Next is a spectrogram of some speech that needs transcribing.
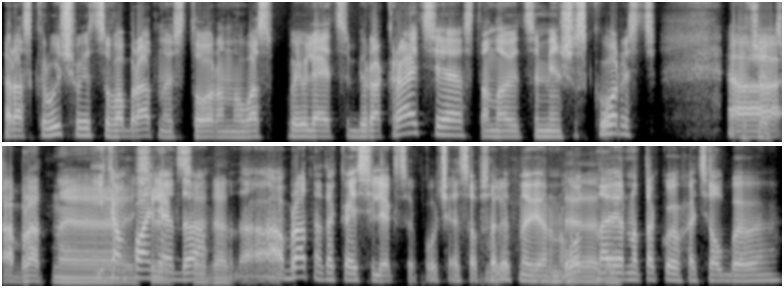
раскручивается в обратную сторону. У вас появляется бюрократия, становится меньше скорость. Получается, а, обратная И компания, селекция, да, да, обратная такая селекция получается, абсолютно верно. Да, вот, да, наверное, да. такое хотел бы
